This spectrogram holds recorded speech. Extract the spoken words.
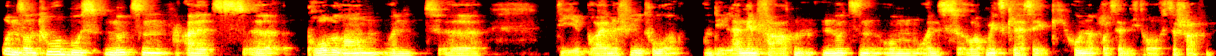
unseren Tourbus nutzen als äh, Proberaum und äh, die Primal 4 Tour und die langen Fahrten nutzen, um uns Rock Meets Classic hundertprozentig drauf zu schaffen.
